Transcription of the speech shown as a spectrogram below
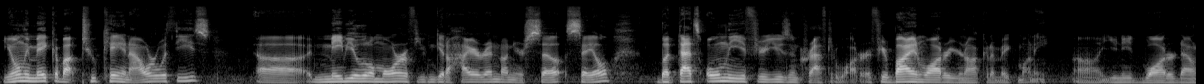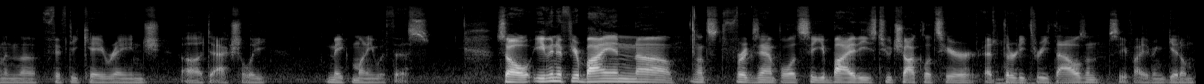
You only make about 2K an hour with these, uh, maybe a little more if you can get a higher end on your sale, but that's only if you're using crafted water. If you're buying water, you're not going to make money. Uh, you need water down in the 50k range uh, to actually make money with this. So even if you're buying, uh, let's for example, let's say you buy these two chocolates here at 33,000. See if I even get them.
